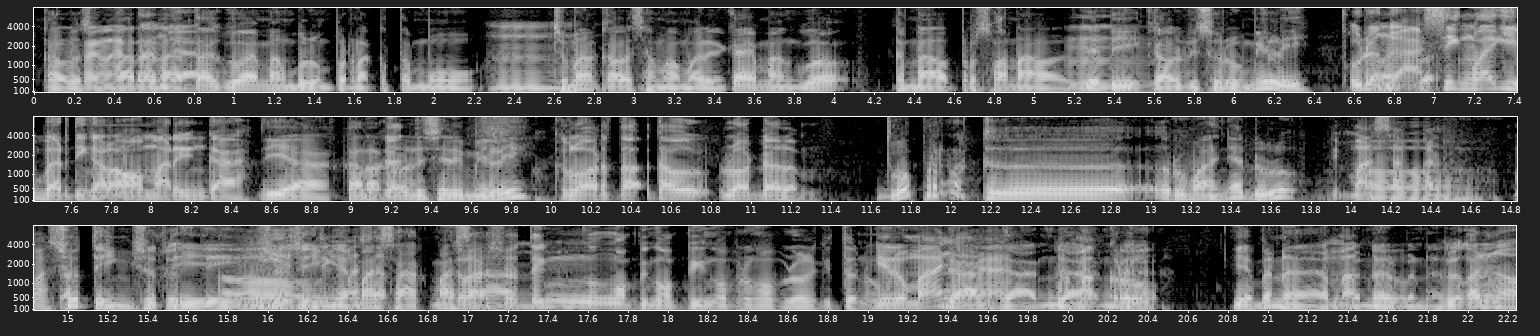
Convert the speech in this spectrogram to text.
Kalau sama Renata gue emang belum pernah ketemu. Cuman kalau sama Marinka emang gue kenal personal. Jadi kalau disuruh milih, Udah nggak gua- asing lagi berarti kalau sama Marinka. Iya, karena kalau disuruh milih, Keluar ta- tahu luar dalam. Gue pernah ke rumahnya dulu. Masak kan. Masak. Syuting, syuting, Oh. syuting ya masak. masak, Kelar masak. syuting ngopi-ngopi ngobrol-ngobrol gitu no. Di rumahnya Enggak, enggak, enggak, sama kru. enggak. Ya benar, benar, benar. Lu kan nge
